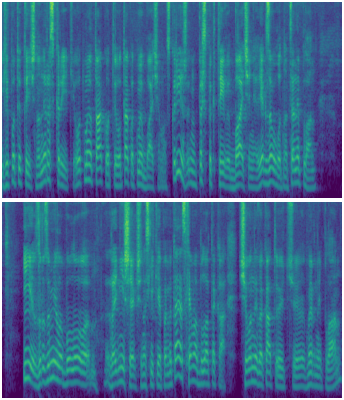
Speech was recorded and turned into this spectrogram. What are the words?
гіпотетично, не розкриті. От ми отак, от і отак от ми бачимо. Скоріше, ну, перспективи, бачення, як завгодно, це не план. І зрозуміло було раніше, якщо наскільки я пам'ятаю, схема була така, що вони викатують е, мирний план,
